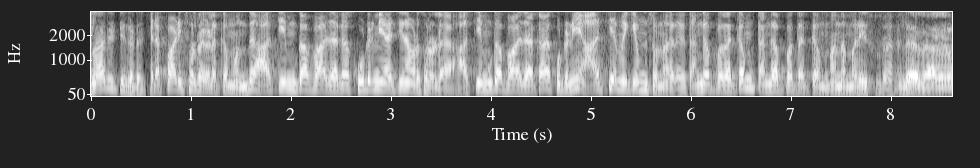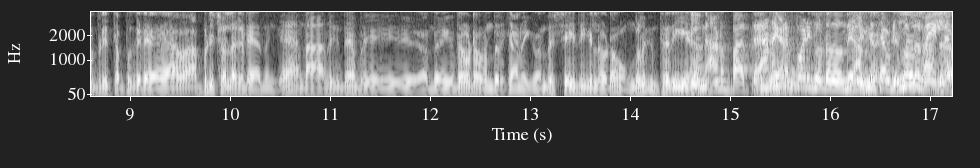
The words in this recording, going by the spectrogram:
கிளாரிட்டி கிடச்சி. எடப்பாடி சொல்ற விளக்கம் வந்து அதிமுக பாஜக கூட்டணி ஆட்சின்னு அவர் சொல்லல. அதிமுக பாஜக கூட்டணி ஆட்சி அமைக்கும்னு சொன்னாரு. தங்கப்பதக்கம் தங்கப்ப தக்கம் அந்த மாதிரி சொல்றாரு. இல்லை இல்லை அது அப்படி தப்பு கிடையாது. அப்படி சொல்ல கிடையாதுங்க. நான் அதுக்கு தான் அப்படி அந்த இதோட வந்திருக்கேன். அன்றைக்கி வந்து செய்திகளோட உங்களுக்கும் தெரியும். நானும் பார்த்தேன். எடப்பாடி சொல்றது வந்து அமித்ஷா அப்படி சொல்லவே இல்ல,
